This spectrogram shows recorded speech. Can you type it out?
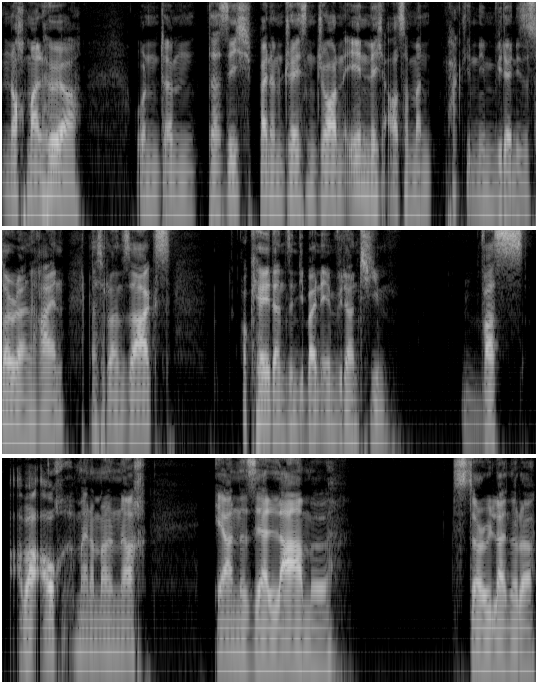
nochmal höher. Und ähm, da sehe ich bei einem Jason Jordan ähnlich, außer man packt ihn eben wieder in diese Storyline rein, dass du dann sagst, okay, dann sind die beiden eben wieder ein Team. Was aber auch meiner Meinung nach eher eine sehr lahme Storyline oder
